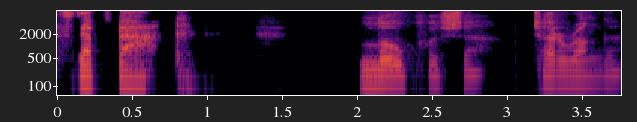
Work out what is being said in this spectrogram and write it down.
Step back. Low push up, chaturanga.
